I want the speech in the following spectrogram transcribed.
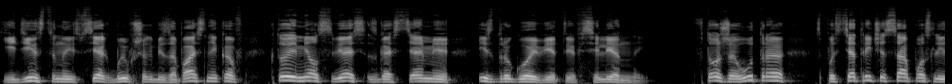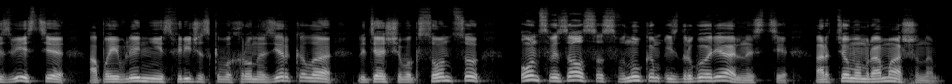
единственный из всех бывших безопасников, кто имел связь с гостями из другой ветви Вселенной. В то же утро, спустя три часа после известия о появлении сферического хронозеркала, летящего к Солнцу, он связался с внуком из другой реальности, Артемом Ромашиным.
